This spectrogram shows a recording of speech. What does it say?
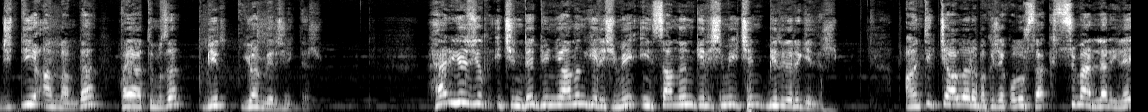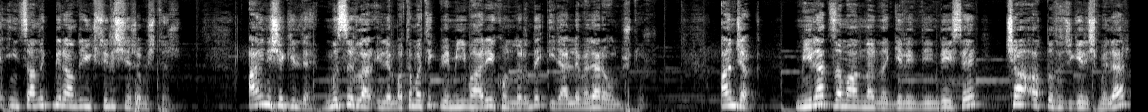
ciddi anlamda hayatımıza bir yön verecektir. Her yüzyıl içinde dünyanın gelişimi, insanlığın gelişimi için birileri gelir. Antik çağlara bakacak olursak Sümerler ile insanlık bir anda yükseliş yaşamıştır. Aynı şekilde Mısırlar ile matematik ve mimari konularında ilerlemeler olmuştur. Ancak milat zamanlarına gelindiğinde ise çağ atlatıcı gelişmeler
